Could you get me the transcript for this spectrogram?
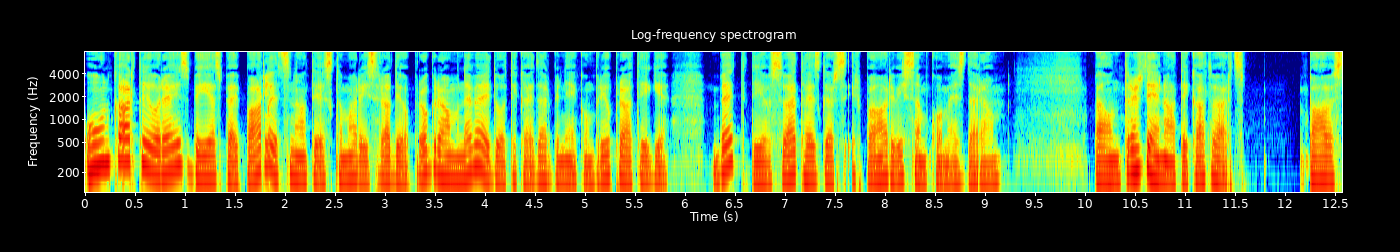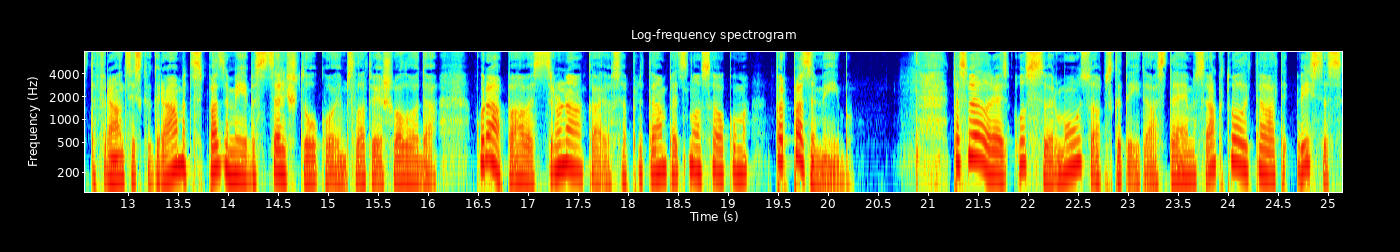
un kārtējo reizi bija iespēja pārliecināties, ka Marijas radio programmu neveido tikai darbinieki un brīvprātīgie, bet Dieva svētais gars ir pāri visam, ko mēs darām. Pelnu trešdienā tika atvērts pāvesta Franciska grāmatas pazemības ceļš tulkojums latviešu valodā, kurā pāvests runā, kā jau sapratām pēc nosaukuma, par pazemību. Tas vēlreiz uzsver mūsu apskatītās tēmas aktualitāti visas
